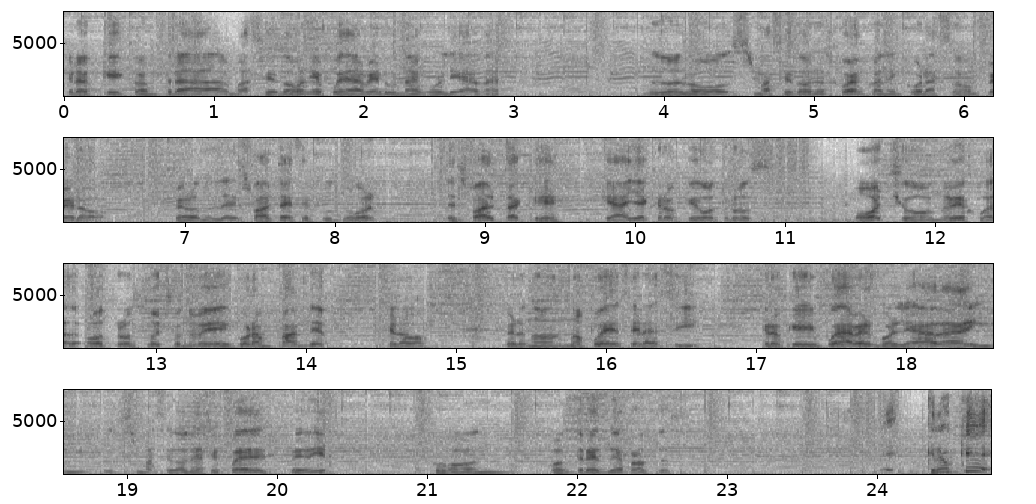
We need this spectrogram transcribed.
Creo que contra Macedonia puede haber una goleada. Los macedonios juegan con el corazón, pero, pero les falta ese fútbol. Les falta que, que haya creo que otros 8 o 9 jugadores, otros 8 o 9 Goran Pandev, pero pero no, no puede ser así. Creo que puede haber goleada y pues, Macedonia se puede despedir con, tres derrotas. Creo que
